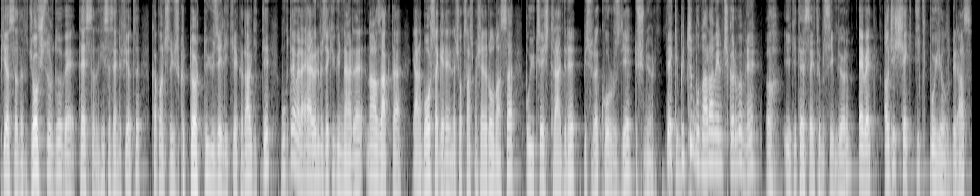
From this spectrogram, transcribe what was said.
piyasaları coşturdu ve Tesla'nın hisse senedi fiyatı kapanışta 144'tü 152'ye kadar gitti. Muhtemelen eğer önümüzdeki günlerde Nasdaq'ta yani borsa genelinde çok saçma şeyler olmazsa bu yükseliş trendini bir süre koruruz diye düşünüyorum. Peki bütün bunlardan benim çıkarımım ne? Oh iyi ki Tesla yatırımcısıyım diyorum. Evet acı çektik bu yıl biraz.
